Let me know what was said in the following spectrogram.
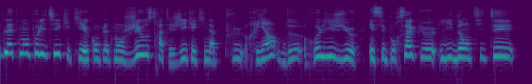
complètement politique, qui est complètement géostratégique et qui n'a plus rien de religieux. Et c'est pour ça que l'identité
